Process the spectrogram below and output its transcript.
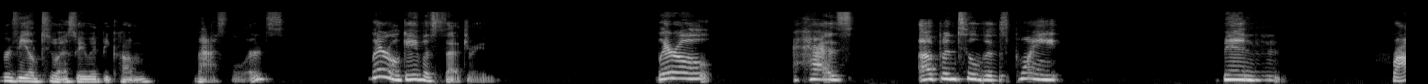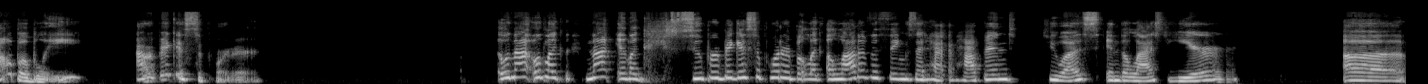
revealed to us we would become mass lords. Laeral gave us that dream. Laeral has, up until this point, been probably our biggest supporter. Well, not like not like super biggest supporter, but like a lot of the things that have happened to us in the last year, uh,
